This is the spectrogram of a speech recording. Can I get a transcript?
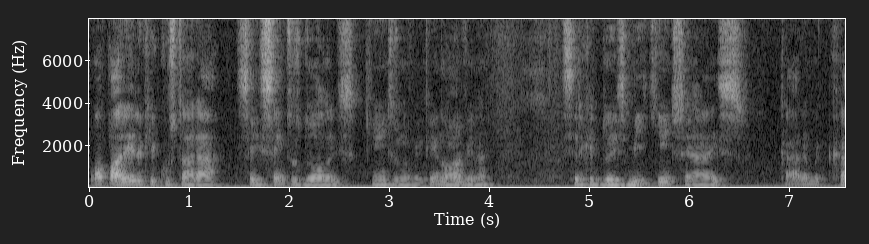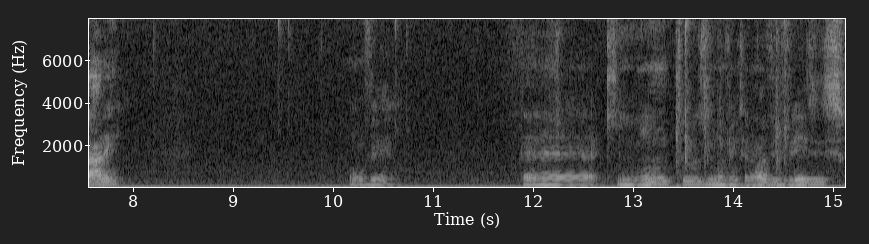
O aparelho que custará 600 dólares, 599, né? Cerca de 2.500 reais. Caramba, é caro, hein? Vamos ver. É, 599 vezes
